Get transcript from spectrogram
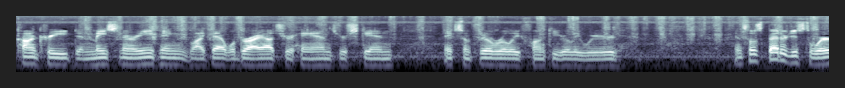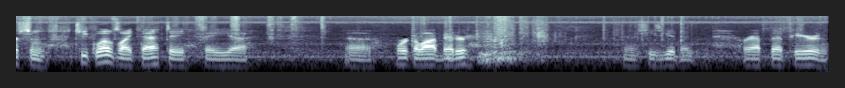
concrete and masonry, anything like that will dry out your hands, your skin, makes them feel really funky, really weird. And so it's better just to wear some cheap gloves like that. They they uh, uh, work a lot better. And she's getting it wrapped up here, and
